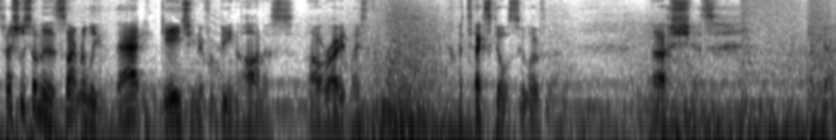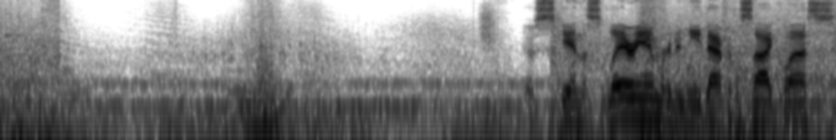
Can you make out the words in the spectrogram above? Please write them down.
especially something that's not really that engaging, if we're being honest. All right, my, my tech skill is too low for that. Ah, shit. Okay. Go scan the Salarian. We're going to need that for the side quests.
